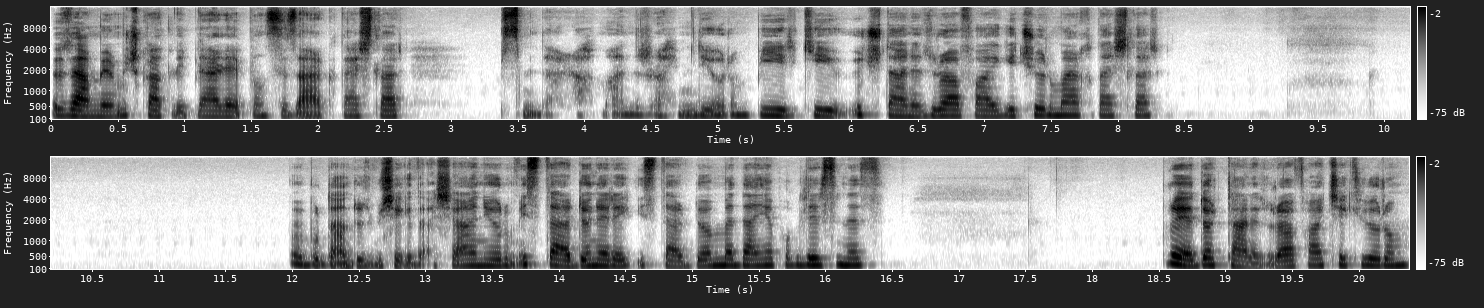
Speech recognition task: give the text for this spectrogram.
özenmiyorum. Üç katlı iplerle yapın siz arkadaşlar. Bismillahirrahmanirrahim diyorum. 1, 2, 3 tane zürafayı geçiyorum arkadaşlar. Ve buradan düz bir şekilde aşağı iniyorum. İster dönerek ister dönmeden yapabilirsiniz. Buraya 4 tane zürafa çekiyorum.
